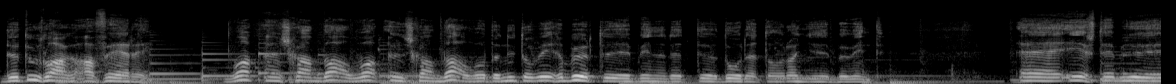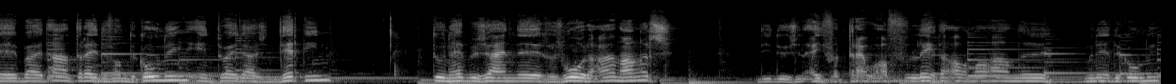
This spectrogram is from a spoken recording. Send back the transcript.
De toeslagenaffaire. Wat een schandaal, wat een schandaal. Wat er nu toch weer gebeurt eh, binnen het, eh, door het oranje bewind. Eh, eerst hebben ze bij het aantreden van de koning in 2013. Toen hebben zijn eh, gezworen aanhangers, die dus een eed van trouw aflegden allemaal aan eh, meneer de koning.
